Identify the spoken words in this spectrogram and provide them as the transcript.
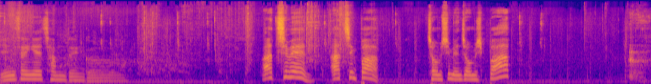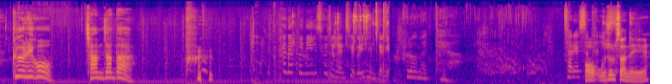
인생에 참된 거 아침엔 아침밥 점심엔 점심밥 그리고 잠잔다. 하나뿐인 소중한 최고의 현장에 프로메테아. 잘했어 어. 오줌 싸네 얘.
